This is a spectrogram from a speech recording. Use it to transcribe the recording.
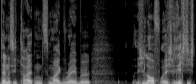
Tennessee Titans, Mike Rabel, ich laufe euch richtig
